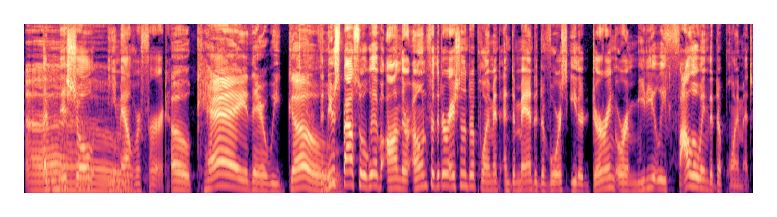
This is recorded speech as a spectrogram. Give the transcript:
initial oh. email referred. Okay. There we go. The new spouse will live on their own for the duration of the deployment and demand a divorce either during or immediately following the deployment.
